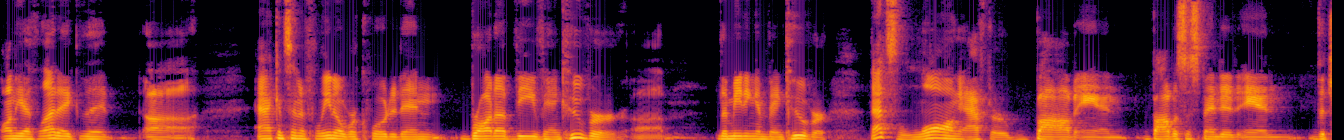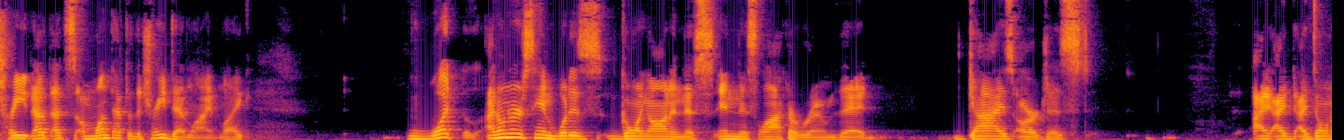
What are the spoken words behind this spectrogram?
on the athletic that uh atkinson and foligno were quoted in brought up the vancouver um the meeting in vancouver. That's long after bob and bob was suspended and the trade that, that's a month after the trade deadline. Like what i don't understand what is going on in this in this locker room that guys are just I, I I don't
